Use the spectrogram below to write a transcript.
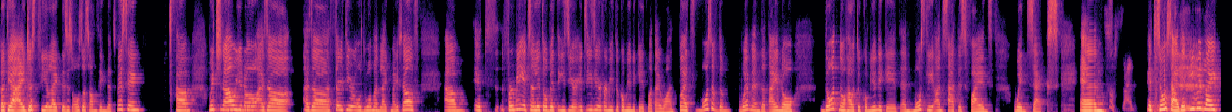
But yeah i just feel like this is also something that's missing. Um, which now you know as a as a 30 year old woman like myself um, it's for me it's a little bit easier. It's easier for me to communicate what i want. But most of the women that i know don't know how to communicate and mostly unsatisfied with sex and so it's so sad and even like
